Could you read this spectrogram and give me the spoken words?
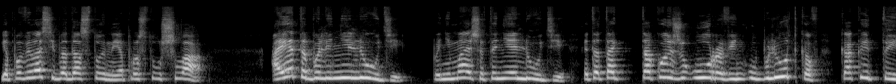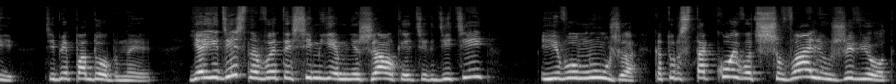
я повела себя достойно, я просто ушла. А это были не люди, понимаешь, это не люди. Это так, такой же уровень ублюдков, как и ты тебе подобные. Я единственное в этой семье, мне жалко этих детей и его мужа, который с такой вот швалью живет.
